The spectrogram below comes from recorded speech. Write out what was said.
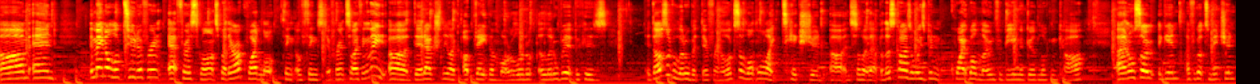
Um, and it may not look too different at first glance, but there are quite a lot of things different. So I think they uh, did actually like update the model a little, a little bit because it does look a little bit different. It looks a lot more like textured uh, and stuff like that. But this car has always been quite well known for being a good looking car. And also, again, I forgot to mention,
